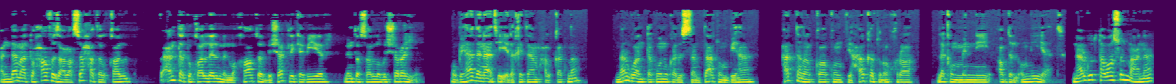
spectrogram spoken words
عندما تحافظ على صحة القلب فأنت تقلل من مخاطر بشكل كبير من تصلب الشرايين. وبهذا نأتي إلى ختام حلقتنا. نرجو أن تكونوا قد استمتعتم بها. حتى نلقاكم في حلقة أخرى. لكم مني أفضل الأمنيات. نرجو التواصل معنا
